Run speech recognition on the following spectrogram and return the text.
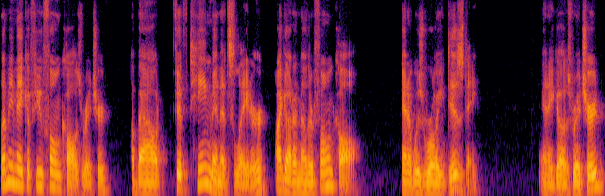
Let me make a few phone calls, Richard. About 15 minutes later, I got another phone call and it was Roy Disney. And he goes, Richard,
